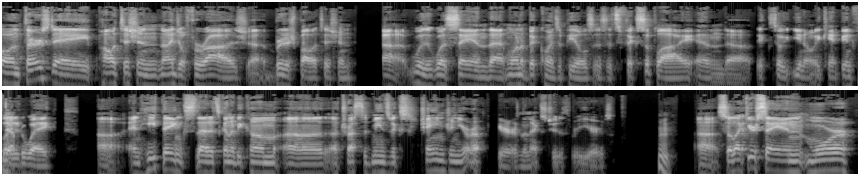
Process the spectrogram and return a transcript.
On Thursday, politician Nigel Farage, a British politician, uh, was was saying that one of Bitcoin's appeals is its fixed supply, and uh, it, so you know it can't be inflated away. Uh, and he thinks that it's going to become uh, a trusted means of exchange in Europe here in the next two to three years. Hmm. Uh, so, like you're saying, more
